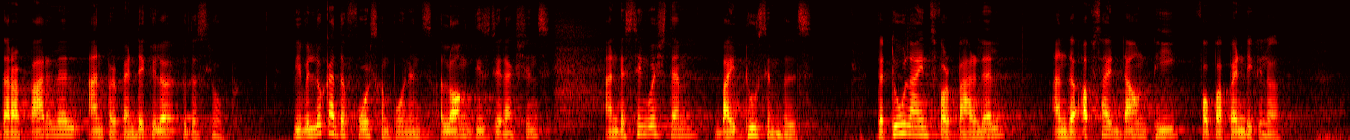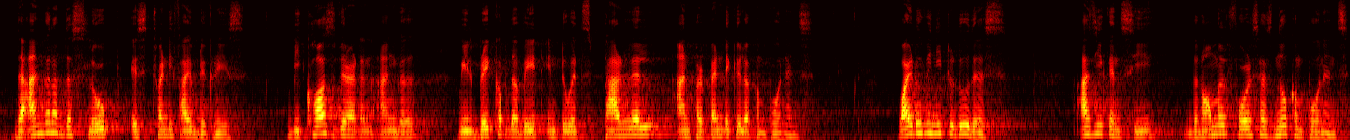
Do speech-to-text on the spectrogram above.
that are parallel and perpendicular to the slope. We will look at the force components along these directions and distinguish them by two symbols, the two lines for parallel and the upside down T for perpendicular. The angle of the slope is 25 degrees. Because we are at an angle, we will break up the weight into its parallel and perpendicular components. Why do we need to do this? As you can see, the normal force has no components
